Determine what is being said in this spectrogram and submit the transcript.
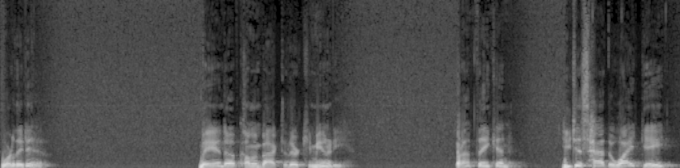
What do they do? they end up coming back to their community. But I'm thinking, you just had the wide gate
